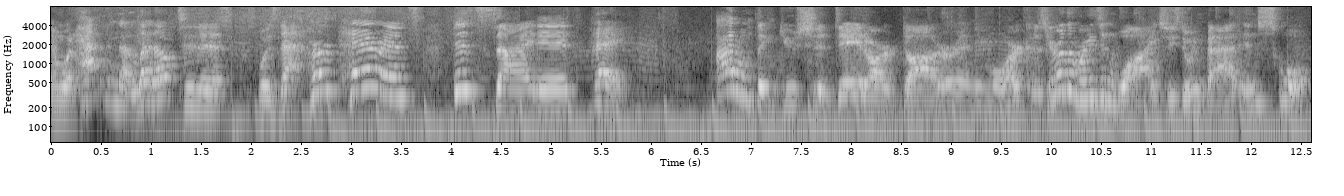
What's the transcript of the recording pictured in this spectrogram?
And what happened that led up to this was that her parents decided, hey, I don't think you should date our daughter anymore because you're the reason why she's doing bad in school.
